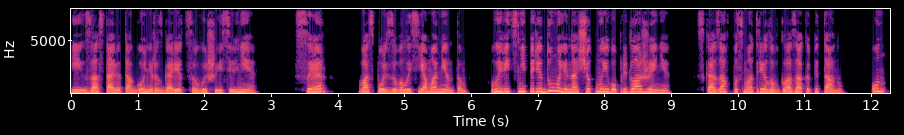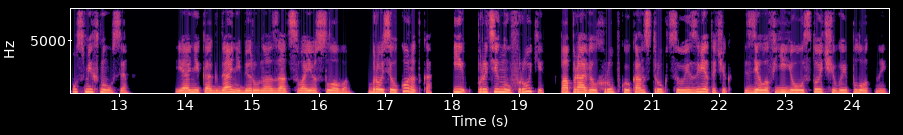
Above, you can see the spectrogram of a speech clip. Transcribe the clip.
и заставят огонь разгореться выше и сильнее. «Сэр», — воспользовалась я моментом, — «вы ведь не передумали насчет моего предложения?» Сказав, посмотрела в глаза капитану. Он усмехнулся. «Я никогда не беру назад свое слово», — бросил коротко и, протянув руки, поправил хрупкую конструкцию из веточек, сделав ее устойчивой и плотной.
